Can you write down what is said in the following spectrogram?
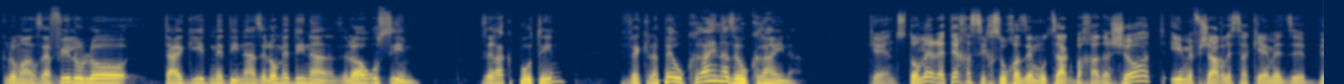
כלומר זה אפילו לא תאגיד מדינה, זה לא מדינה, זה לא הרוסים, זה רק פוטין, וכלפי אוקראינה זה אוקראינה. כן, זאת אומרת, איך הסכסוך הזה מוצג בחדשות, אם אפשר לסכם את זה ב...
